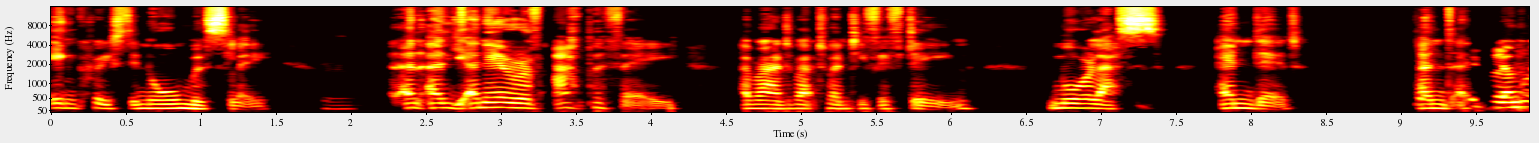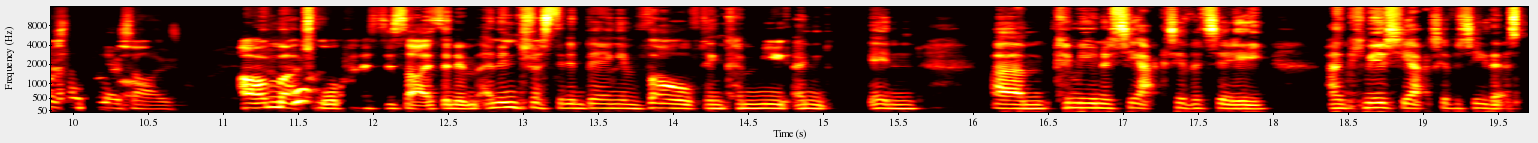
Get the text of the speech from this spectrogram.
increased enormously, mm. and, and an era of apathy around about 2015, more or less ended. And are much more politicised. Are much more politicised and, and interested in being involved in commu- and in um, community activity and community activity that's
